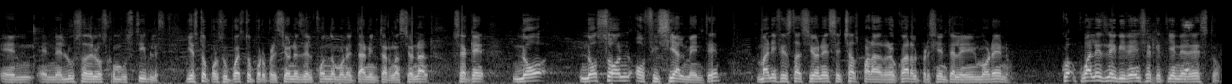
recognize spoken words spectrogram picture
en, en el uso de los combustibles. Y esto, por supuesto, por presiones del Fondo Monetario Internacional. O sea que no, no son oficialmente manifestaciones hechas para derrocar al presidente Lenín Moreno. ¿Cuál es la evidencia que tiene de esto?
